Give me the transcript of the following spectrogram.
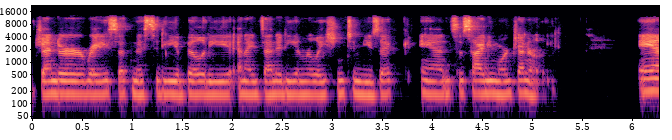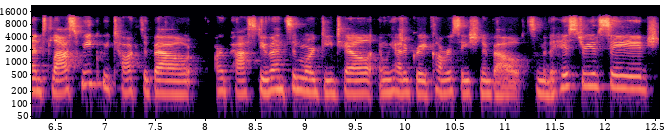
gender, race, ethnicity, ability, and identity in relation to music and society more generally. And last week, we talked about our past events in more detail, and we had a great conversation about some of the history of Sage.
